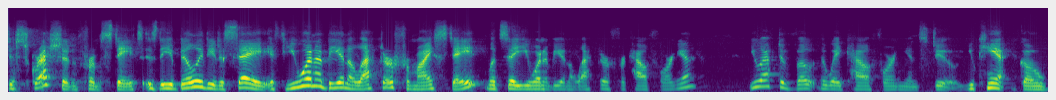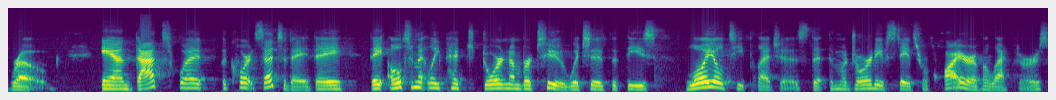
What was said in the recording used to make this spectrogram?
discretion from states is the ability to say, if you want to be an elector for my state, let's say you want to be an elector for California, you have to vote the way Californians do. You can't go rogue. And that's what the court said today. They they ultimately picked door number 2, which is that these loyalty pledges that the majority of states require of electors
